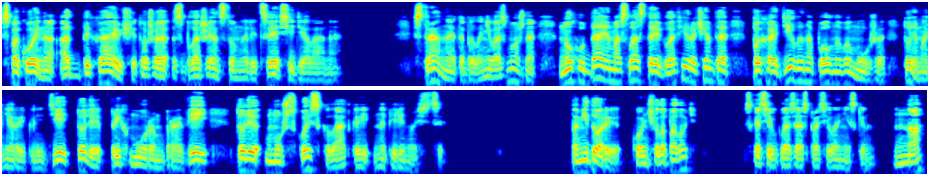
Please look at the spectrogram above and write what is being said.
Спокойно, отдыхающе, тоже с блаженством на лице сидела она. Странно это было, невозможно, но худая масластая Глафира чем-то походила на полного мужа, то ли манерой глядеть, то ли прихмуром бровей, то ли мужской складкой на переносице. «Помидоры кончила полоть?» — скосив глаза, спросил Анискин. «Но?»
